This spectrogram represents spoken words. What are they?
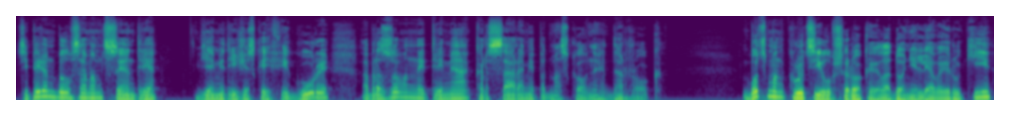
Теперь он был в самом центре, геометрической фигуры, образованной тремя корсарами подмосковных дорог. Боцман крутил в широкой ладони левой руки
